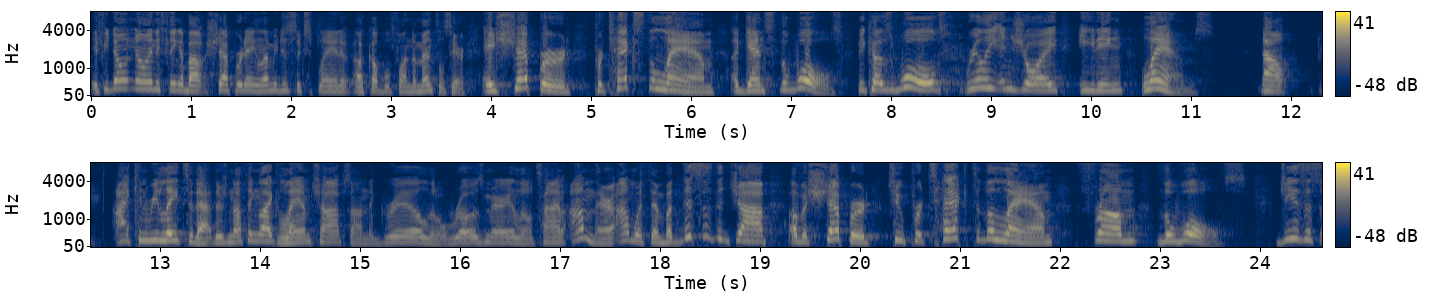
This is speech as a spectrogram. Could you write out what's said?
if you don't know anything about shepherding, let me just explain a couple fundamentals here. A shepherd protects the lamb against the wolves because wolves really enjoy eating lambs. Now, I can relate to that. There's nothing like lamb chops on the grill, little rosemary, a little thyme. I'm there. I'm with them. But this is the job of a shepherd to protect the lamb from the wolves. Jesus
